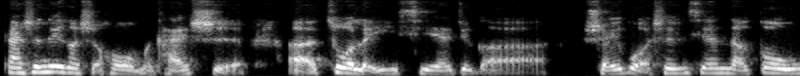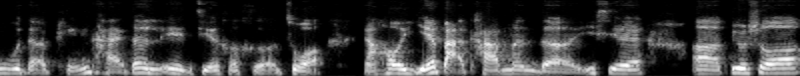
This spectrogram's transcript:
但是那个时候我们开始呃，做了一些这个。水果生鲜的购物的平台的链接和合作，然后也把他们的一些呃，比如说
